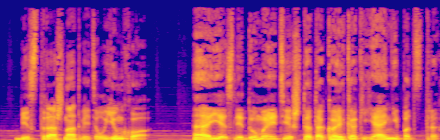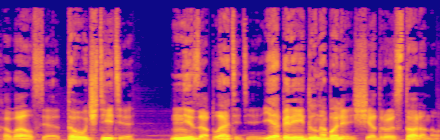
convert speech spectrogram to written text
– бесстрашно ответил Юнхо. «А если думаете, что такой, как я, не подстраховался, то учтите, не заплатите, я перейду на более щедрую сторону.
